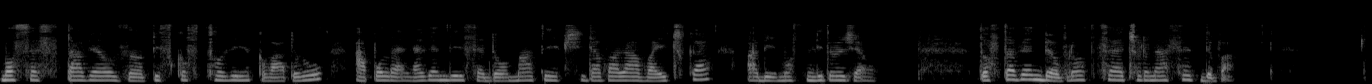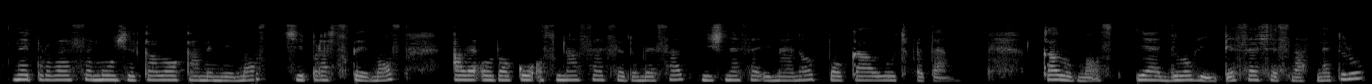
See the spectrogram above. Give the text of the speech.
Most se stavěl z pískovcových kvadrů a podle legendy se do máty přidávala vajíčka, aby most vydržel. Dostavěn byl v roce 1402. Nejprve se mu říkalo kamenný most či pražský most, ale od roku 1870 již nese jméno po Karlu IV. Karlův most je dlouhý 516 metrů,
